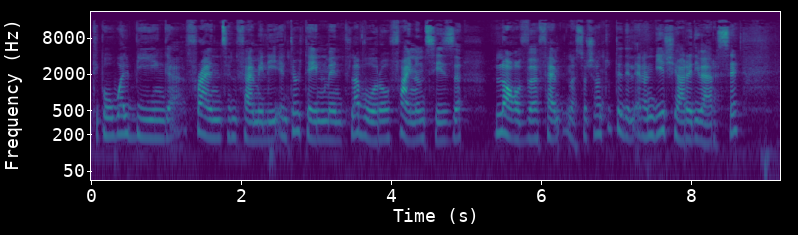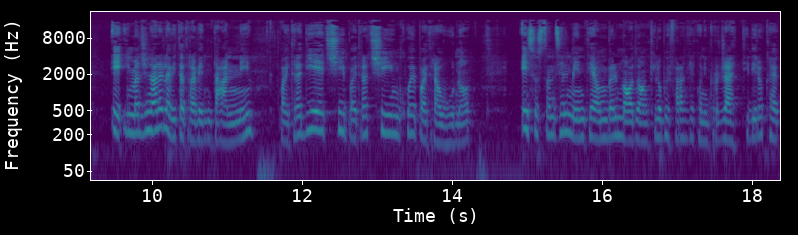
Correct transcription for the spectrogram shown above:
tipo well-being, friends and family, entertainment, lavoro, finances, love, fam- no, c'erano tutte delle, erano 10 aree diverse e immaginare la vita tra 20 anni, poi tra 10, poi tra 5, poi tra 1 e sostanzialmente è un bel modo anche, lo puoi fare anche con i progetti, dire ok,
